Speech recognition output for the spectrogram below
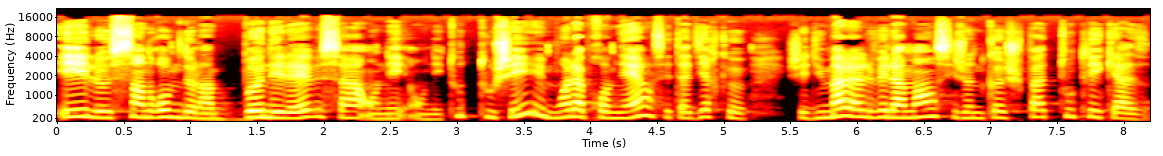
Et le syndrome de la bonne élève, ça, on est, on est toutes touchées. moi, la première, c'est-à-dire que j'ai du mal à lever la main si je ne coche pas toutes les cases.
